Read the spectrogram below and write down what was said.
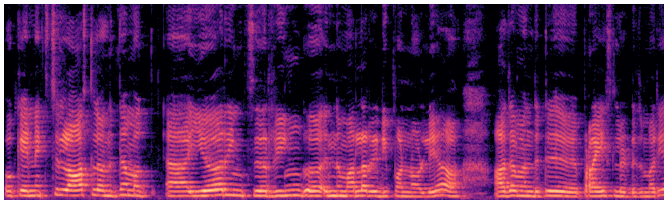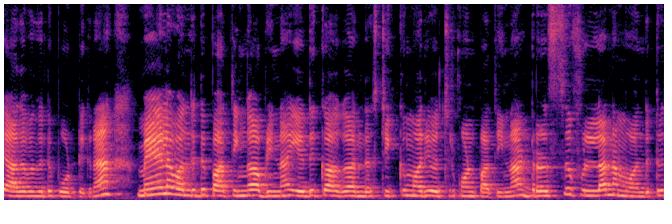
ஓகே நெக்ஸ்ட்டு லாஸ்ட்டில் வந்துட்டு நம்ம இயரிங்ஸு ரிங்கு இந்த மாதிரிலாம் ரெடி பண்ணோம் இல்லையா? அதை வந்துட்டு ப்ரைஸ்லெட் இது மாதிரி அதை வந்துட்டு போட்டுக்கிறேன். மேலே வந்துட்டு பார்த்தீங்க அப்படின்னா எதுக்காக அந்த ஸ்டிக்கு மாதிரி வச்சுருக்கோன்னு பார்த்தீங்கன்னா ட்ரெஸ்ஸு ஃபுல்லாக நம்ம வந்துட்டு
